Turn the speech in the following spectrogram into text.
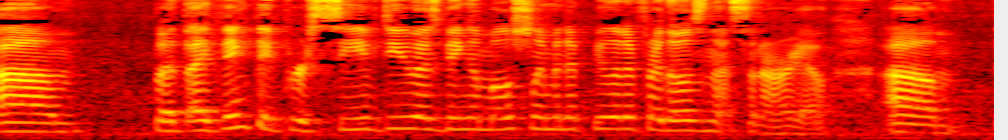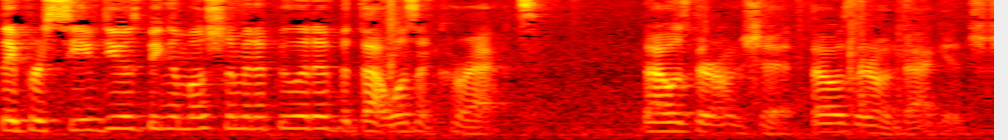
Um, but I think they perceived you as being emotionally manipulative for those in that scenario. Um, they perceived you as being emotionally manipulative, but that wasn't correct. That was their own shit. That was their own baggage.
